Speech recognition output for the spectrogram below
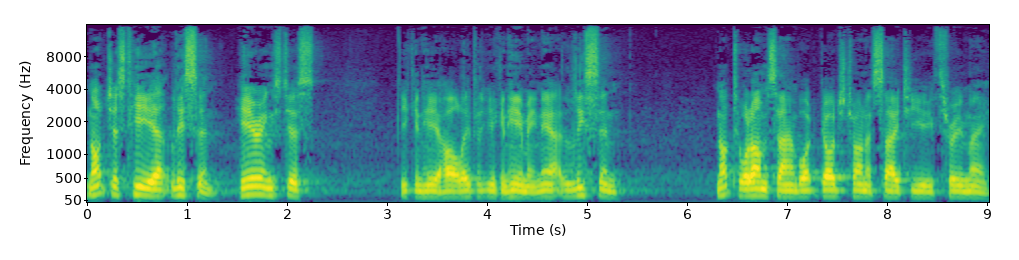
Not just hear, listen. Hearing's just, you can hear whole but you can hear me now. Listen. Not to what I'm saying, but what God's trying to say to you through me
